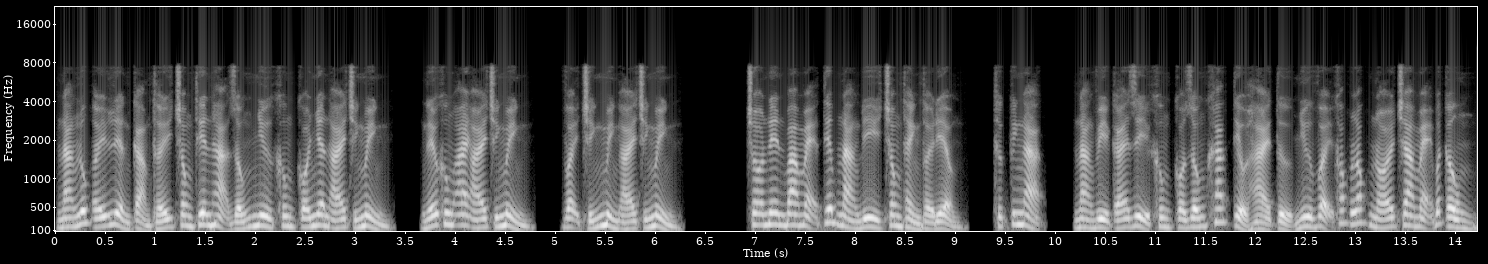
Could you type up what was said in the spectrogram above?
Nàng lúc ấy liền cảm thấy trong thiên hạ giống như không có nhân ái chính mình, nếu không ai ái chính mình, vậy chính mình ái chính mình. Cho nên ba mẹ tiếp nàng đi trong thành thời điểm, thực kinh ngạc, nàng vì cái gì không có giống khác tiểu hài tử như vậy khóc lóc nói cha mẹ bất công,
